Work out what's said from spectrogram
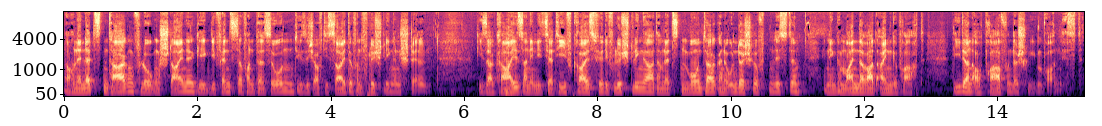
Noch in den letzten Tagen flogen Steine gegen die Fenster von Personen, die sich auf die Seite von Flüchtlingen stellen. Dieser Kreis, ein Initiativkreis für die Flüchtlinge, hat am letzten Montag eine Unterschriftenliste in den Gemeinderat eingebracht, die dann auch brav unterschrieben worden ist.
